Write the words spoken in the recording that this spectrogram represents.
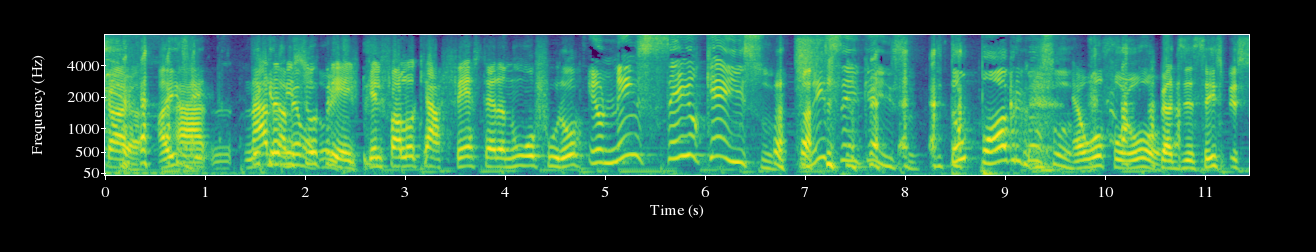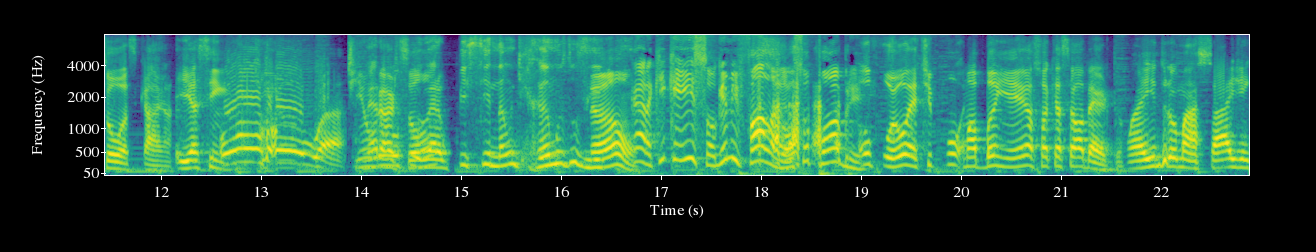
Cara, aí Ah, que nada na me surpreende, noite- porque ele falou que a festa era num ofurô. Eu nem sei o que é isso. nem sei o que é isso. De tão pobre que eu sou. É um ofurô pra 16 pessoas, cara. E assim, Boa! tinha um era, garçom. o, era o piscinão de Ramos dos Ricos. Não. Cara, o que, que é isso? Alguém me fala, eu sou pobre. Ofurô é tipo uma banheira, só que a céu aberto. Uma hidromassagem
